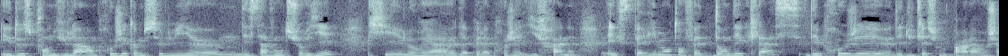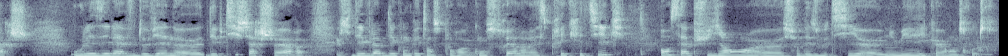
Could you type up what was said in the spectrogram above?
Et de ce point de vue-là, un projet comme celui euh, des Saventuriers, qui est lauréat de l'appel à projet IFRAN, expérimente en fait dans des classes des projets euh, d'éducation par la recherche, où les élèves deviennent euh, des petits chercheurs qui développent des compétences pour construire leur esprit critique en s'appuyant sur des outils numériques entre autres.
